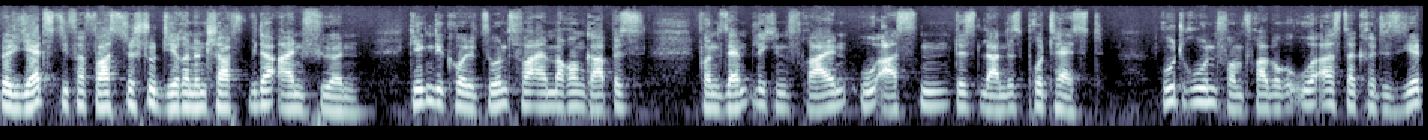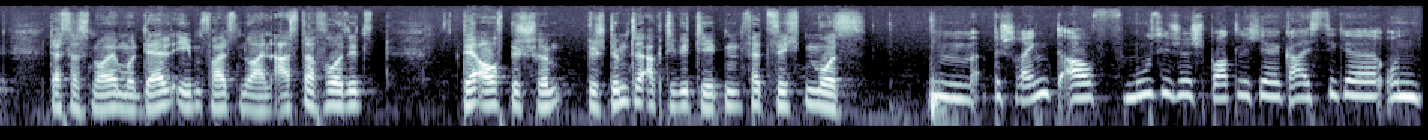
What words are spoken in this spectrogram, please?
will jetzt die verfasste Studierendenschaft wieder einführen. Gegen die Koalitionsvereinbarung gab es von sämtlichen freien Urasten des Landes Protest. Gudrun vom Freiburger Uraster kritisiert, dass das neue Modell ebenfalls nur ein Aster vorsitzt, der auf bestimmte Aktivitäten verzichten muss beschränkt auf musische, sportliche, geistige und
